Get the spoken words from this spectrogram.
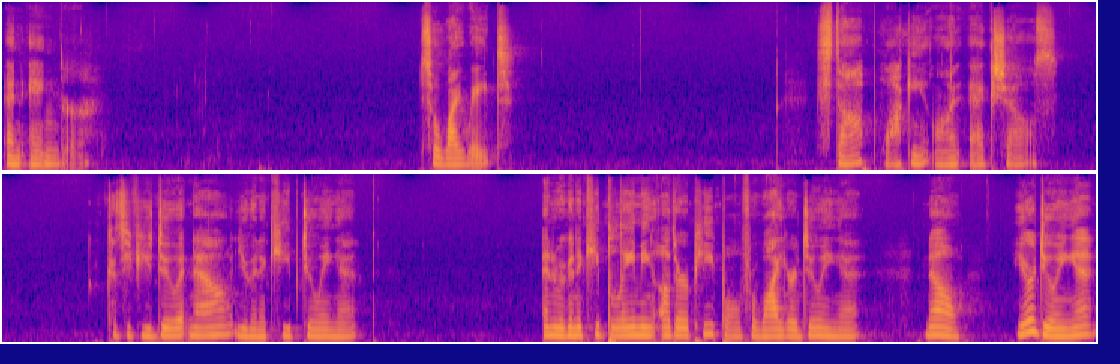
and anger. So why wait? Stop walking on eggshells. Because if you do it now, you're going to keep doing it. And we're going to keep blaming other people for why you're doing it. No, you're doing it.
